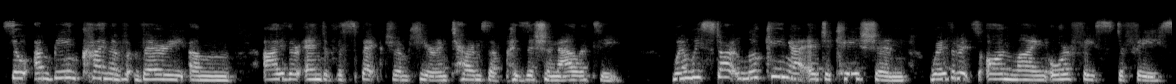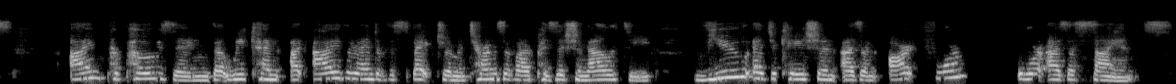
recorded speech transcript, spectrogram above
So, I'm being kind of very um, either end of the spectrum here in terms of positionality. When we start looking at education, whether it's online or face to face, I'm proposing that we can, at either end of the spectrum, in terms of our positionality, view education as an art form or as a science.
